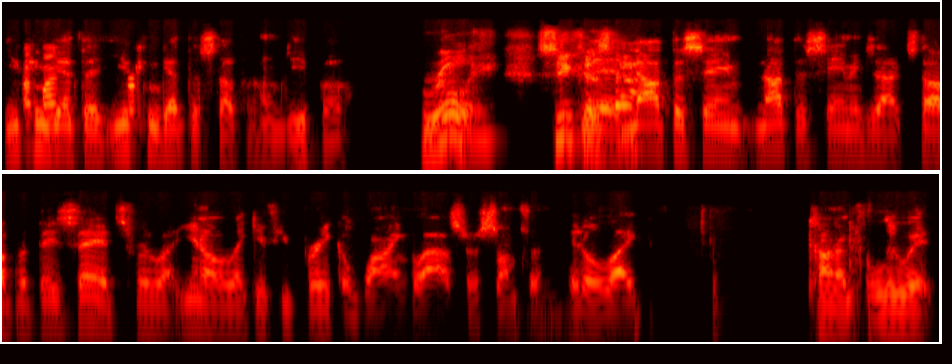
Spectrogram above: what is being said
you can get the you can get the stuff at Home Depot. Really? See, because yeah, not the same, not the same exact stuff, but they say it's for like you know, like if you break a wine glass or something, it'll like kind of glue it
